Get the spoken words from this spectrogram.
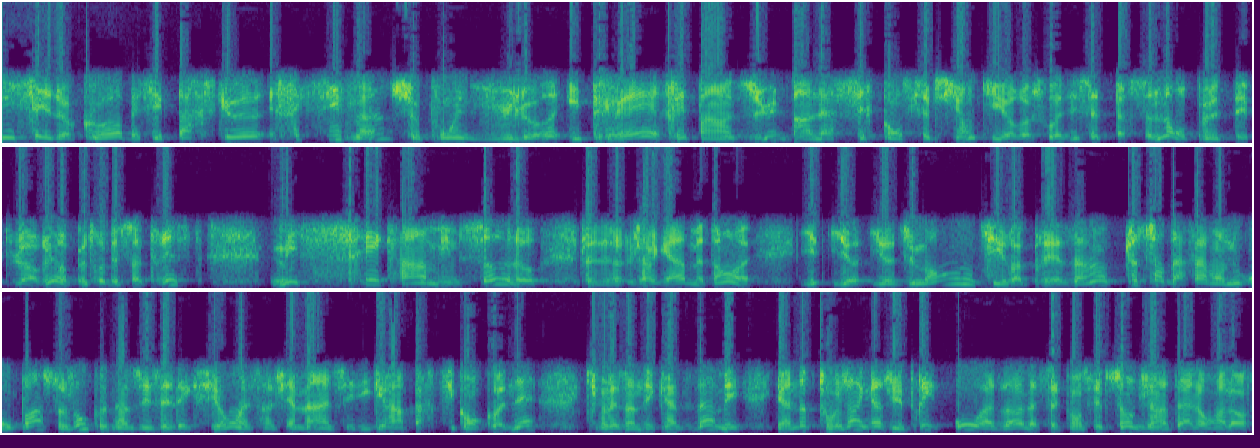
si c'est le cas, ben c'est parce que effectivement, ce point de vue-là est très répandu dans la circonscription qui aura choisi cette personne-là. On peut le déplorer, on peut trouver ça triste, mais c'est quand même ça. Là, je, regarde, mettons, il y, a- du monde qui représente toutes sortes d'affaires. On, on pense toujours que dans les élections, essentiellement, c'est les grands partis qu'on connaît qui présentent des candidats, mais il y en a de tous gens. Regarde, j'ai pris au hasard la circonscription de Jean Talon. Alors,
